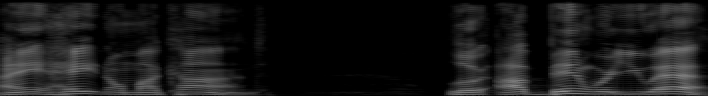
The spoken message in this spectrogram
I ain't hating on my kind. Look, I've been where you at.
